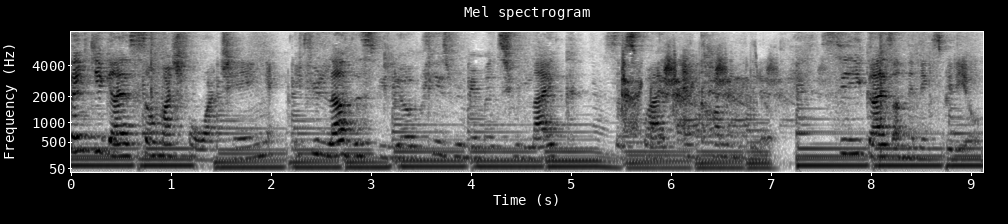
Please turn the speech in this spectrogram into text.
thank you guys so much for watching. If you love this video, please remember to like, subscribe and comment below. See you guys on the next video.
